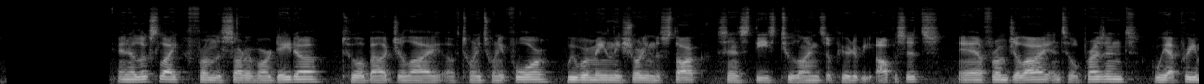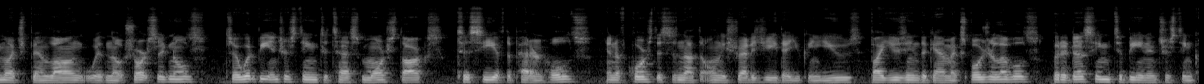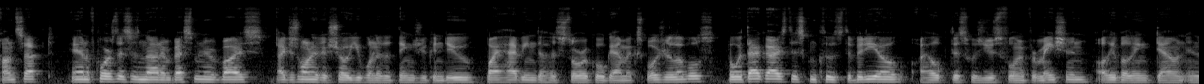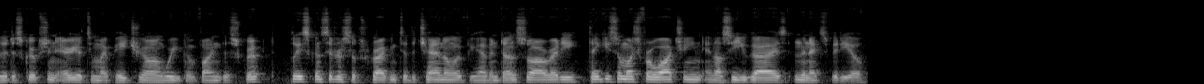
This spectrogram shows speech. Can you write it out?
and it looks like from the start of our data to about July of 2024, we were mainly shorting the stock since these two lines appear to be opposites. And from July until present, we have pretty much been long with no short signals. So it would be interesting to test more stocks to see if the pattern holds. And of course, this is not the only strategy that you can use by using the gamma exposure levels, but it does seem to be an interesting concept. And of course, this is not investment advice. I just wanted to show you one of the things you can do by having the historical gamma exposure levels. But with that, guys, this concludes the video. I hope this was useful information. I'll leave a link down in the description area to my Patreon where you can find the script. Please consider subscribing to the channel if you haven't done so already. Thank you so much for watching, and I'll see you guys in the next video.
